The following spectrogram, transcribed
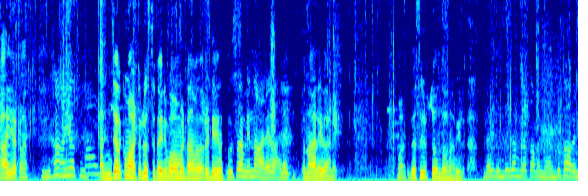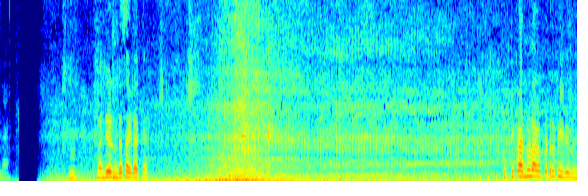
ഹായ് ആക്കണേ. അഞ്ചരക്ക് മാട്ടിൽ വെച്ചിട്ട് അതിന് പോകാൻ വേണ്ടി റെഡി ആയി നിൽക്കും. സമയം നാലേ കാലായി. ഇപ്പൊ നാലേ കാലം ബസ് കിട്ടുമെന്ന് തോന്നറിയില്ല. വണ്ടി വരുന്നുണ്ട് സൈഡൊക്കെ? കുറ്റിക്കാടിനുള്ള അകപ്പെട്ടൊരു ഫീലില്ലേ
